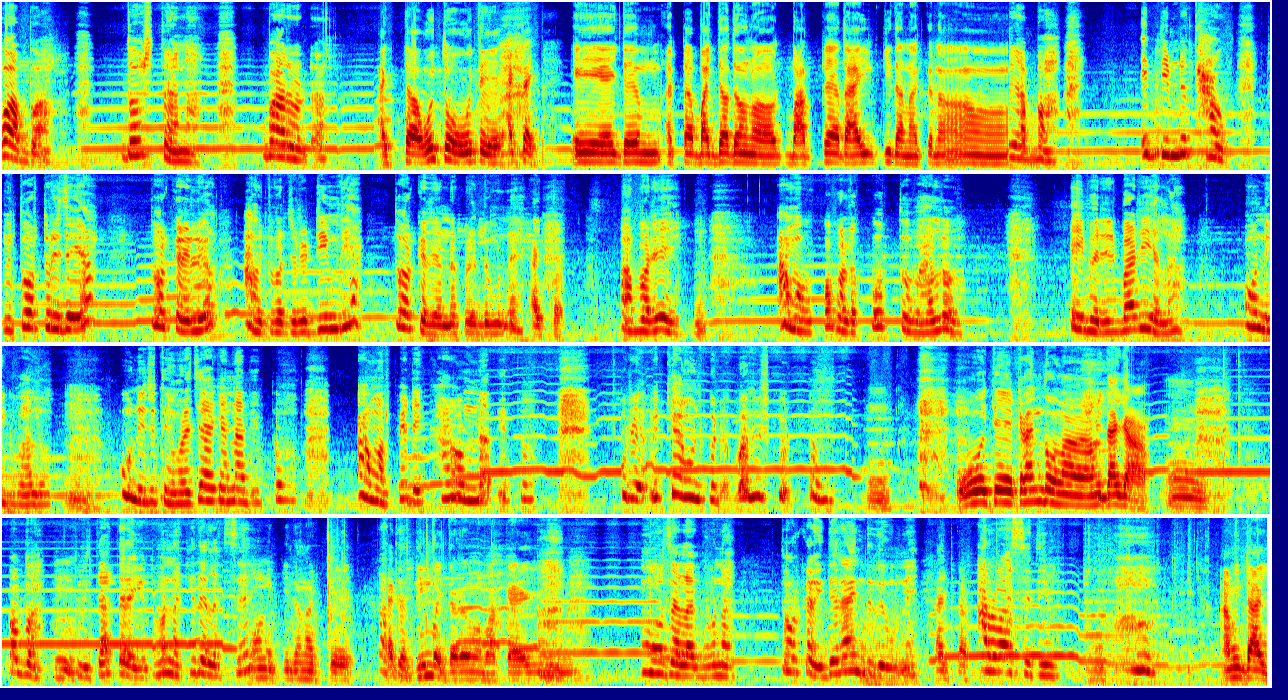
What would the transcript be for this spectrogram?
ও আব্বা দশটা না বারোটা। আচ্ছা ওই তো ওইতে একটা। এইটা একটা বাদ্যা দাও না বাদটা তাই কি একটা না। আব্বা এই ডিমটা থাও তুমি তরতরি যাইয়া তরকারি লিও আমি তোমার জন্য ডিম দিয়া তরকারি রান্না করে দেবো না। আচ্ছা। আবারে আমার কপালটা কত ভালো। এই বাড়ির বাড়ি এলা অনেক ভালো। উনি যদি আমার জায়গা না দিত আমার পেটে খাওয়ান না দিত তোরে আমি কেমন করে মানুষ করতাম। ওইতে কান্দ না আমি দাইয়া বাবা তুমি তাড়াতাড়ি আইও, তোমার না খিদে লাগছে? অনেক কি জানা একটা ডিম বাইতে আমার ভাত খাই। মজা লাগবো না তরকারি দিয়ে রাইন দিয়ে দেবো নে। আচ্ছা। আরও আছে ডিম। আমি দাই।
